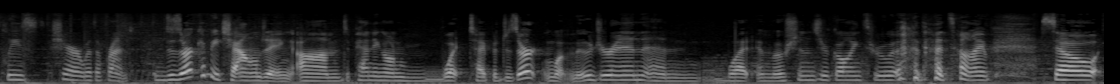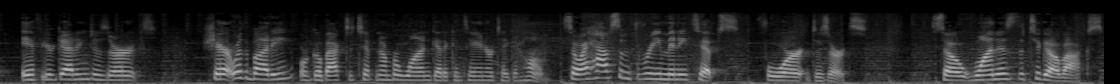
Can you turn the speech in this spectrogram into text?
please share it with a friend. Dessert can be challenging um, depending on what type of dessert and what mood you're in and what emotions you're going through at that time. So if you're getting desserts, share it with a buddy or go back to tip number one, get a container, take it home. So I have some three mini tips for desserts. So one is the to-go box.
